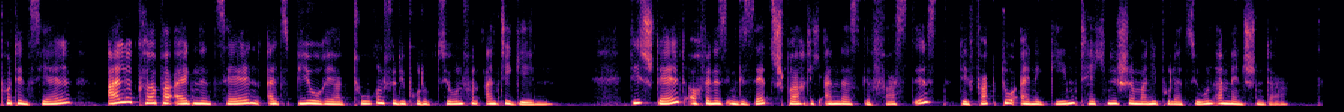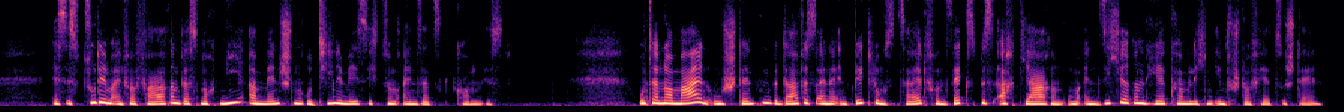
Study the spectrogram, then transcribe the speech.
potenziell alle körpereigenen Zellen als Bioreaktoren für die Produktion von Antigenen. Dies stellt, auch wenn es im Gesetz sprachlich anders gefasst ist, de facto eine gentechnische Manipulation am Menschen dar. Es ist zudem ein Verfahren, das noch nie am Menschen routinemäßig zum Einsatz gekommen ist. Unter normalen Umständen bedarf es einer Entwicklungszeit von sechs bis acht Jahren, um einen sicheren herkömmlichen Impfstoff herzustellen.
